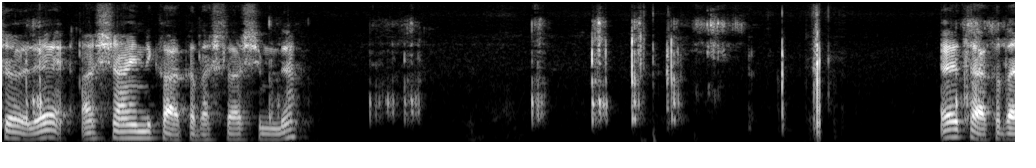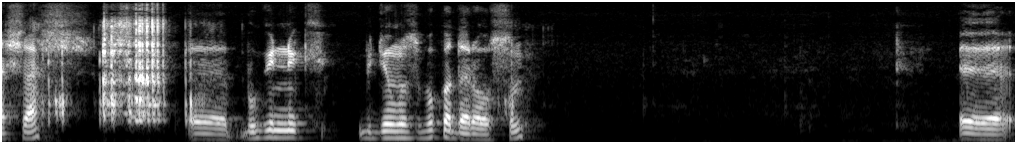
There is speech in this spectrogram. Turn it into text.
Şöyle aşağı indik arkadaşlar şimdi. Evet arkadaşlar. Ee, bugünlük videomuz bu kadar olsun. Ee,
